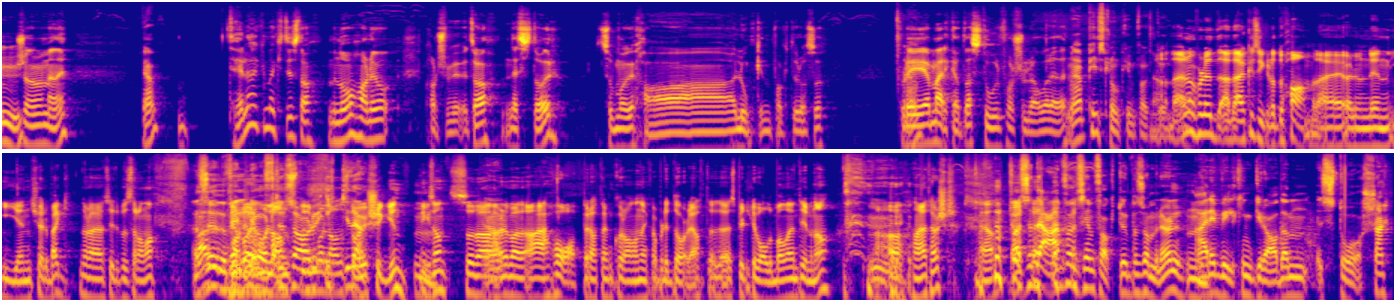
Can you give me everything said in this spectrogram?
Skjønner du hva jeg mener? Ja. Det la jeg ikke merke til i stad. Men nå har han jo Kanskje vi vet du hva, neste år så må vi ha lunkenfaktor også. Fordi jeg merker at det er stor forskjell allerede. Ja, pisslunken faktor. Ja, det, er noe, fordi det er ikke sikkert at du har med deg ølen din i en kjørebag når du sitter på stranda. Altså, du må la den, stå i det. skyggen. Ikke sant? Så da er det bare Jeg håper at den koronaen ikke har blitt dårlig. At jeg spilte volleyball en time nå. Ja, nå er jeg tørst. Ja. Altså, det er faktisk en faktor på sommerøl. Er i hvilken grad den står seg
